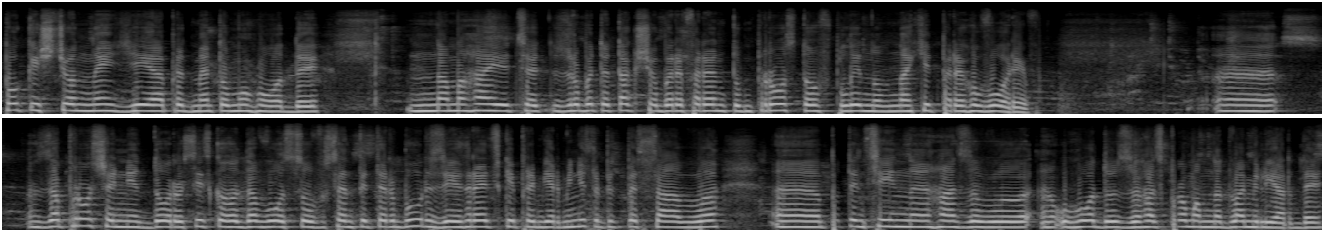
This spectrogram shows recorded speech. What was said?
поки що не є предметом угоди. Намагаються зробити так, щоб референдум просто вплинув на хід переговорів. Е, Запрошені до російського Давосу в Санкт-Петербурзі, грецький прем'єр-міністр підписав потенційну газову е, угоду з Газпромом на 2 мільярди.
